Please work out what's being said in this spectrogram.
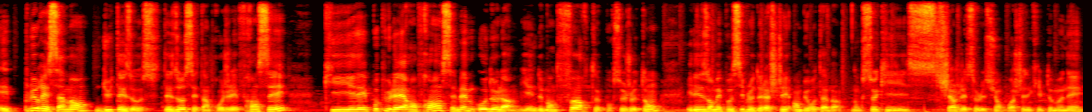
et plus récemment du Tezos. Tezos est un projet français qui est populaire en France et même au-delà. Il y a une demande forte pour ce jeton. Il est désormais possible de l'acheter en bureau tabac. Donc ceux qui cherchent des solutions pour acheter des crypto-monnaies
